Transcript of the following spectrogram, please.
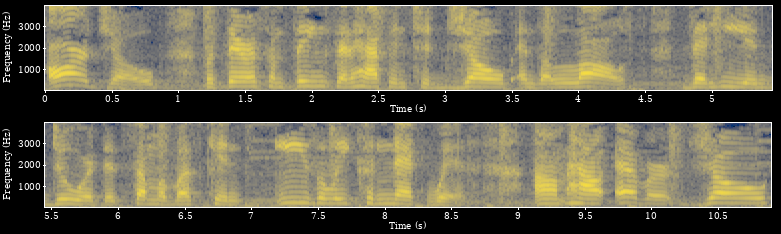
are Job, but there are some things that happened to Job and the loss that he endured that some of us can easily connect with. Um, however, Job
